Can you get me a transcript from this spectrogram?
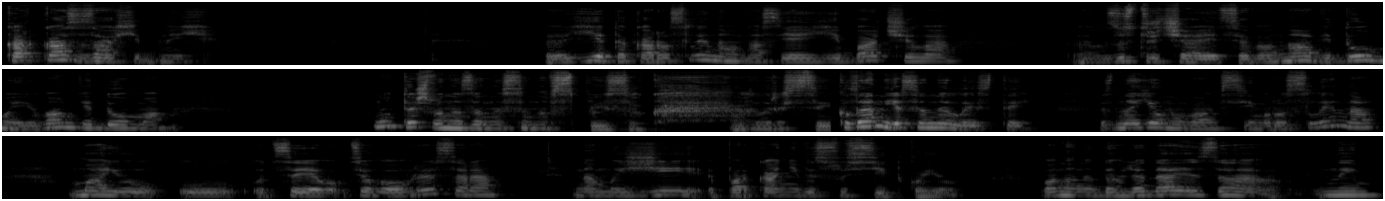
Каркас західний. Є така рослина, у нас я її бачила, зустрічається вона, відома і вам відома. Ну, теж вона занесена в список агресив. Клен ясенелистий. Знайома вам всім рослина. Маю у цього агресора на межі парканів із сусідкою. Вона не доглядає за ним.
